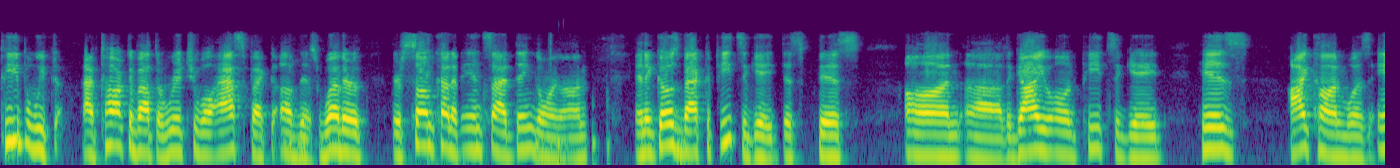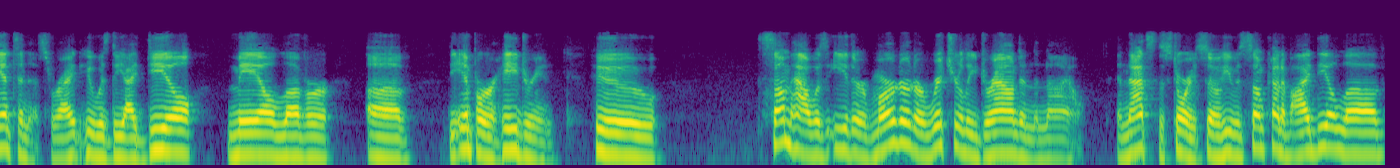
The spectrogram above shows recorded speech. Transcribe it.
People we've I've talked about the ritual aspect of this, whether there's some kind of inside thing going on, and it goes back to Pizzagate. This this on uh, the guy who owned Pizzagate. His icon was Antinous, right? Who was the ideal male lover of the Emperor Hadrian, who somehow was either murdered or ritually drowned in the Nile. And that's the story. So he was some kind of ideal love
